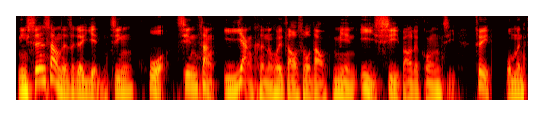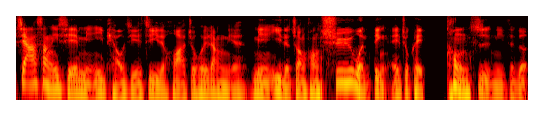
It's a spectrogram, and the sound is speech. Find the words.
你身上的这个眼睛或心脏一样可能会遭受到免疫细胞的攻击，所以。我们加上一些免疫调节剂的话，就会让你的免疫的状况趋于稳定，哎，就可以控制你这个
